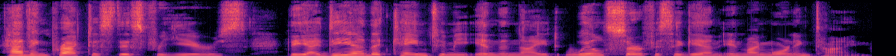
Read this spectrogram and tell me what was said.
Having practiced this for years, the idea that came to me in the night will surface again in my morning time.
